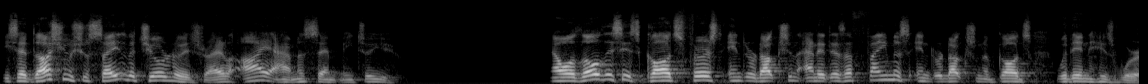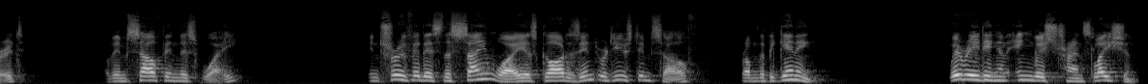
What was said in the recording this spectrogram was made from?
He said, Thus you shall say to the children of Israel, I am has sent me to you. Now, although this is God's first introduction, and it is a famous introduction of God's within His Word, of Himself in this way, in truth, it is the same way as God has introduced Himself from the beginning. We're reading an English translation.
